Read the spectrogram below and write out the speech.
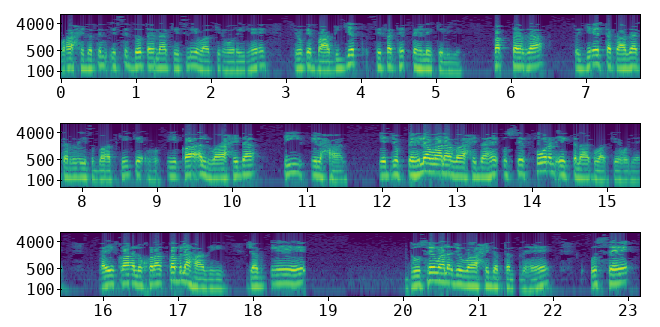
واحدتن، اس سے دو طلاق اس لیے واقع ہو رہی ہے کیونکہ بادیت صفت ہے پہلے کے لیے۔ فقط تو یہ تقاضا کر رہی اس بات کی کہ ایقا الواحدہ تی فی الحال۔ یہ جو پہلا والا واحدہ ہے، اس سے فوراً ایک طلاق واقع ہو جائے۔ ایقا الخرا قبل حاضی جبکہ دوسرے والا جو واحد ہے، اس سے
